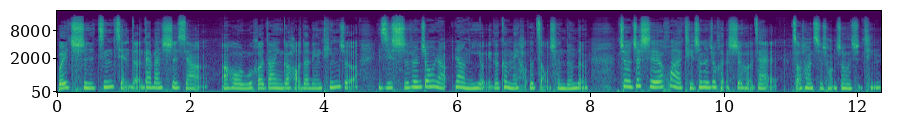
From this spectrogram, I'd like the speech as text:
维持精简的代办事项。然后如何当一个好的聆听者，以及十分钟让让你有一个更美好的早晨等等，就这些话题真的就很适合在早上起床之后去听。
